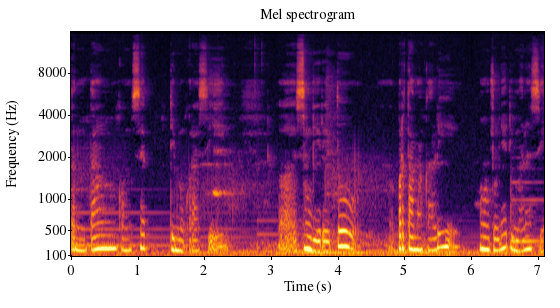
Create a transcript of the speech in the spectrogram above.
tentang konsep demokrasi uh, sendiri itu pertama kali munculnya di mana sih?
